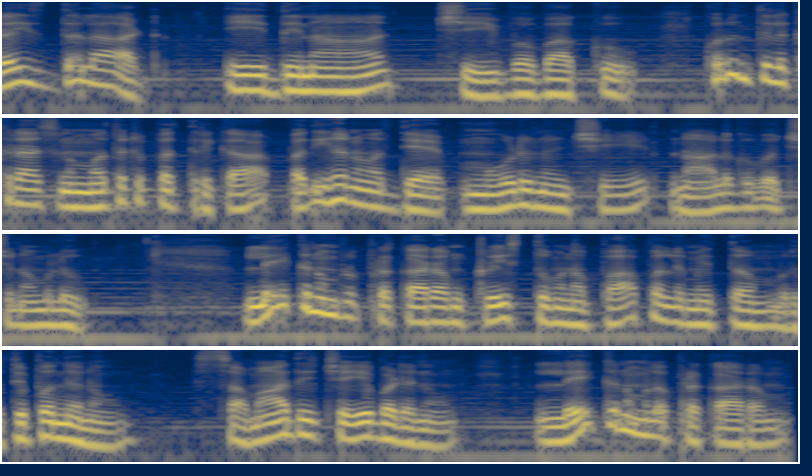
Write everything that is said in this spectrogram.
ప్రైజ్ ద లాడ్ ఈ దిన జీవవాకు కొరింతలకు రాసిన మొదటి పత్రిక పదిహేను అధ్యాయం మూడు నుంచి నాలుగు వచనములు. లేఖనముల ప్రకారం క్రీస్తు మన పాపల నిమిత్తం మృతి పొందెను సమాధి చేయబడెను. లేఖనముల ప్రకారం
